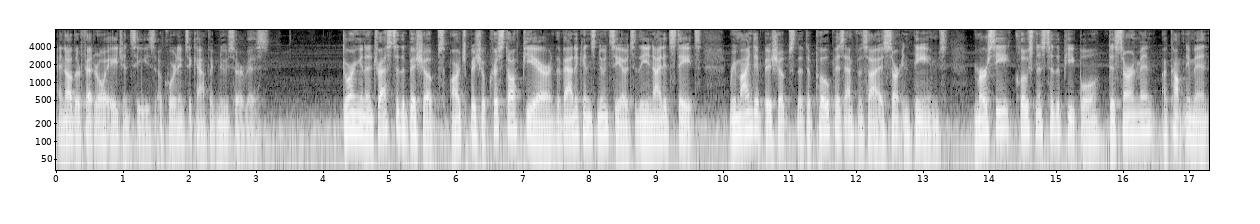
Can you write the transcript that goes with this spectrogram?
and other federal agencies, according to Catholic News Service. During an address to the bishops, Archbishop Christophe Pierre, the Vatican's nuncio to the United States, reminded bishops that the Pope has emphasized certain themes mercy, closeness to the people, discernment, accompaniment,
